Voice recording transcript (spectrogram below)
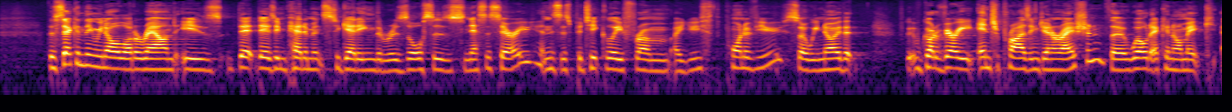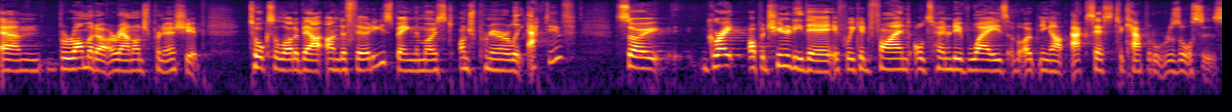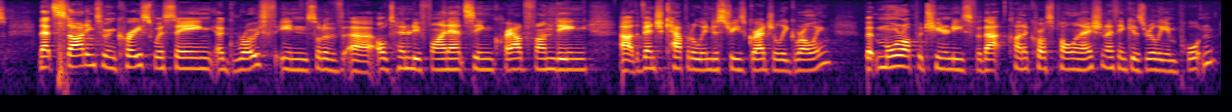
The second thing we know a lot around is that there's impediments to getting the resources necessary, and this is particularly from a youth point of view. So we know that we've got a very enterprising generation. The World Economic um, Barometer around entrepreneurship talks a lot about under 30s being the most entrepreneurially active. So great opportunity there if we could find alternative ways of opening up access to capital resources. That's starting to increase. We're seeing a growth in sort of uh, alternative financing, crowdfunding, uh, the venture capital industry is gradually growing, but more opportunities for that kind of cross pollination I think is really important.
